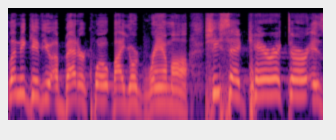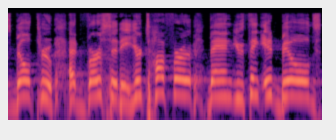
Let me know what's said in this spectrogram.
Let me give you a better quote by your grandma. She said, character is built through adversity you're tougher than you think. It builds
